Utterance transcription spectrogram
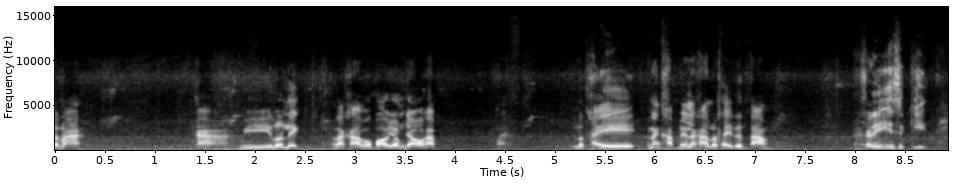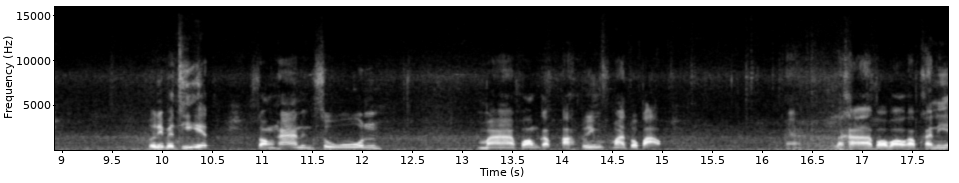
ถัดมาอ่า มีรถเล็ก ราคาเบาๆย่อมเยาครับมารถไถนั่งขับในราคารถไถเดินตามคันนี้อิสกิ ตัวนี้เป็น TS สองห้าหนึ่งศูนย์มาพร้อมกับอะตัวนี้มาตัวเปล่าอ่า ราคาเบาๆครับคันนี้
